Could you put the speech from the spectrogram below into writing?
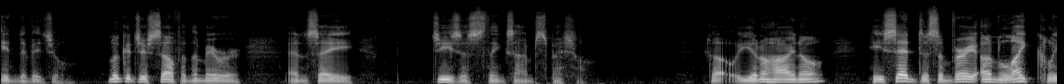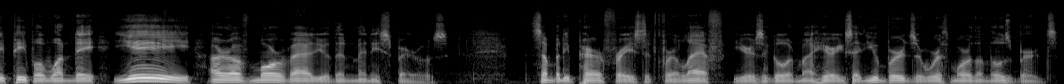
individual. Look at yourself in the mirror and say, Jesus thinks I'm special. You know how I know? He said to some very unlikely people one day, Ye are of more value than many sparrows. Somebody paraphrased it for a laugh years ago in my hearing, said, You birds are worth more than those birds.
